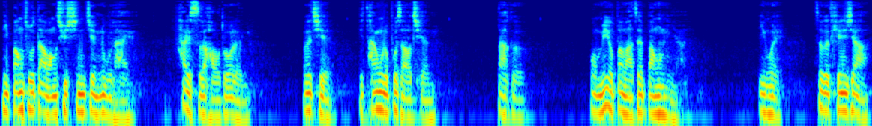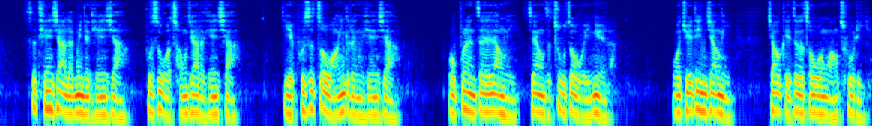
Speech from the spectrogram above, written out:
你帮助大王去兴建露台，害死了好多人，而且你贪污了不少钱，大哥。”我没有办法再帮你啊，因为这个天下是天下人民的天下，不是我崇家的天下，也不是纣王一个人的天下。我不能再让你这样子助纣为虐了。我决定将你交给这个周文王处理。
